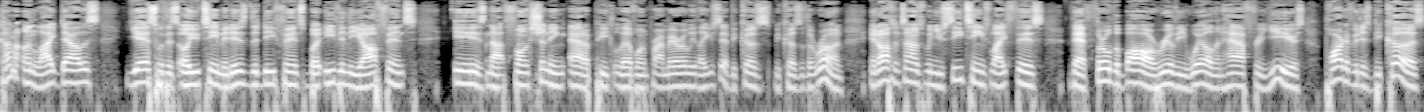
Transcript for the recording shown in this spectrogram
kind of unlike Dallas. Yes, with his OU team, it is the defense, but even the offense is not functioning at a peak level, and primarily, like you said, because because of the run. And oftentimes, when you see teams like this that throw the ball really well and have for years, part of it is because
